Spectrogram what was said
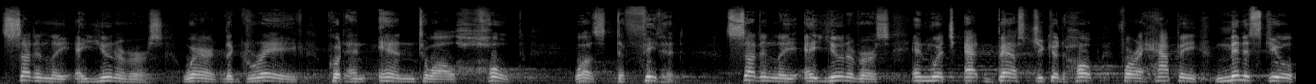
Suddenly, a universe where the grave put an end to all hope was defeated suddenly a universe in which, at best, you could hope for a happy, minuscule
